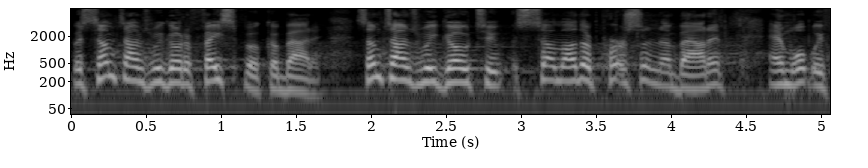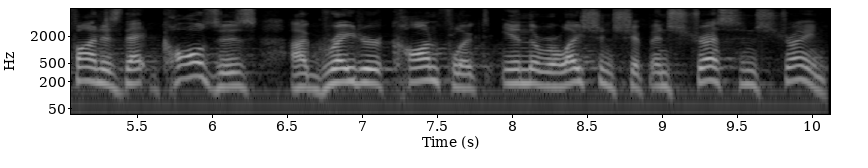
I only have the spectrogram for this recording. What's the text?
But sometimes we go to Facebook about it. Sometimes we go to some other person about it. And what we find is that causes a greater conflict in the relationship and stress and strain.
